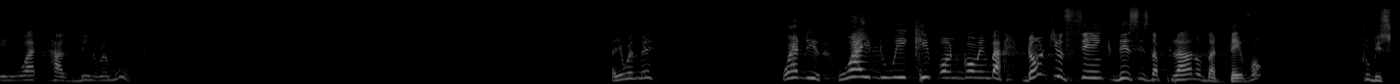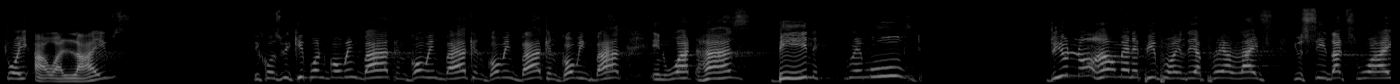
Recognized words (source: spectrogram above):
in what has been removed? Are you with me? Why do, you, why do we keep on going back? Don't you think this is the plan of the devil to destroy our lives? Because we keep on going back and going back and going back and going back in what has been removed. Do you know how many people in their prayer life? You see, that's why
